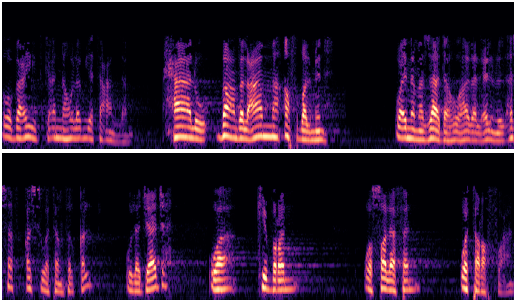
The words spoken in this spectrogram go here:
هو بعيد كأنه لم يتعلم. حال بعض العامة أفضل منه. وإنما زاده هذا العلم للأسف قسوة في القلب ولجاجة وكبرا وصلفا وترفعا.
